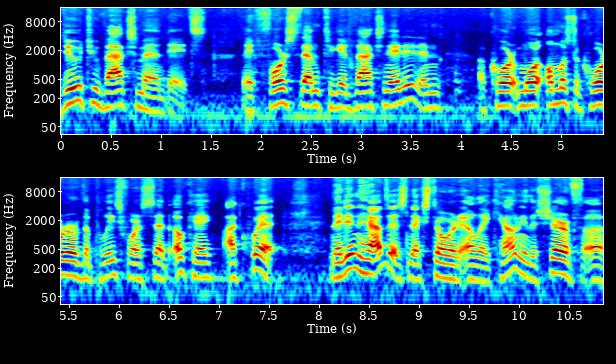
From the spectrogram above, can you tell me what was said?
due to vax mandates. They forced them to get vaccinated, and a quarter, more, almost a quarter of the police force said, "Okay, I quit." And they didn't have this next door in L.A. County. The sheriff, uh,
